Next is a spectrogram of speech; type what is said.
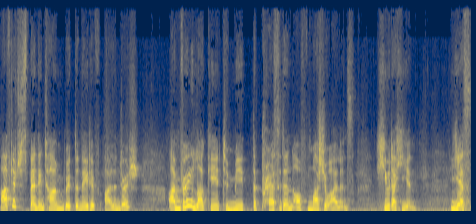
After spending time with the native islanders, I'm very lucky to meet the president of Marshall Islands, Hilda Heine. Yes,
